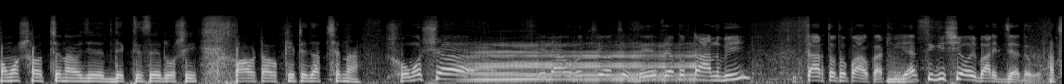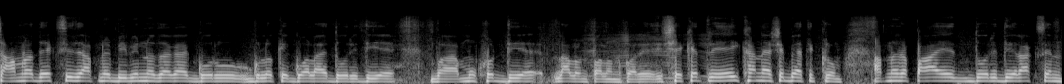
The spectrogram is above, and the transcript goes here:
সমস্যা হচ্ছে না? ওই যে দেখতেছে রশি পাওয়াটাও কেটে যাচ্ছে না? সমস্যা এটা হচ্ছে হচ্ছে যে যত টানবি তার তত পাও কাটবি আর চিকিৎসা ওই বাড়ির যা দেবো। আচ্ছা আমরা দেখছি যে আপনার বিভিন্ন জায়গায় গরুগুলোকে গলায় দড়ি দিয়ে বা মুখর দিয়ে লালন পালন করে। সেক্ষেত্রে এইখানে এসে ব্যতিক্রম। আপনারা পায়ে দড়ি দিয়ে রাখছেন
